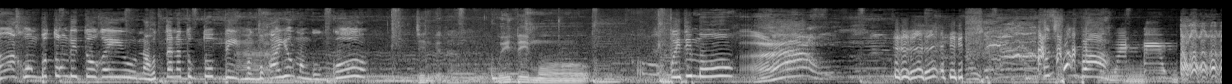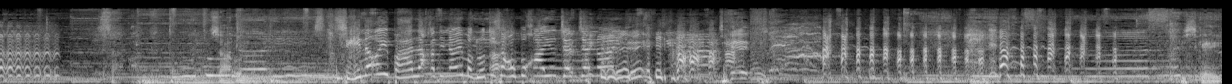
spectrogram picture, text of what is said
ang akong butong dito kay nahutta na tug tubig. Magbukayo manggug ko. Jean ka na. Pwede mo... Pwede mo. Ah! Ba? Saon. Sige na uy, bahala ka din na uy. Magluto sa akong bukayo dyan dyan uy. Biskay,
